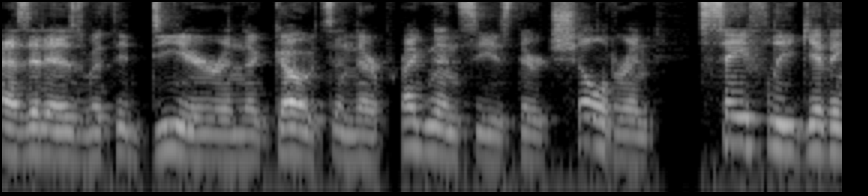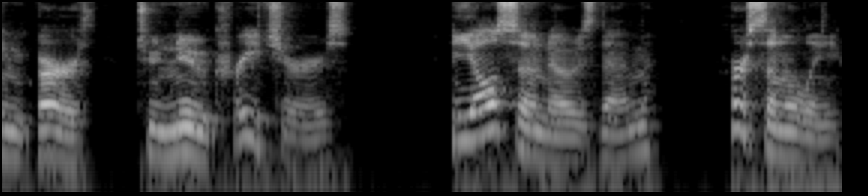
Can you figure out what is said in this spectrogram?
as it is with the deer and the goats and their pregnancies, their children, safely giving birth to new creatures, he also knows them personally.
